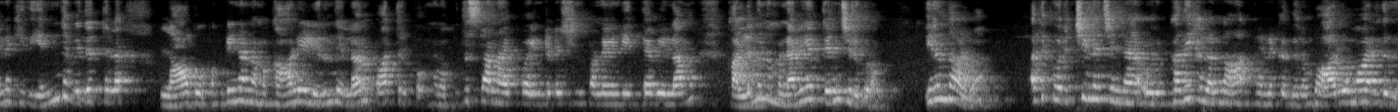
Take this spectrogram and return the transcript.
எனக்கு இது எந்த விதத்தில் லாபம்? அப்படின்னா நம்ம காலையில இருந்து எல்லாரும் பார்த்துருப்போம். நம்ம புதுசாக நான் இப்போ இன்ட்ரடக்ஷன் பண்ண வேண்டிய தேவையில்லாமல் காலையிலேருந்து நம்ம நிறைய தெரிஞ்சிருக்கிறோம். இருந்தாலும் அதுக்கு ஒரு சின்ன சின்ன ஒரு கதைகள் எல்லாம் எனக்கு அது ரொம்ப ஆர்வமா இருந்தது.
